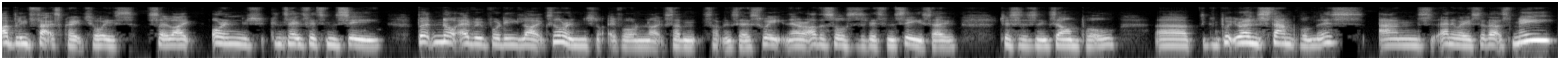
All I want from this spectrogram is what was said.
I believe facts create choice. So, like, orange contains vitamin C, but not everybody likes orange. Not everyone likes something, something so sweet. And there are other sources of vitamin C. So, just as an example, uh, you can put your own stamp on this. And anyway, so that's me.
